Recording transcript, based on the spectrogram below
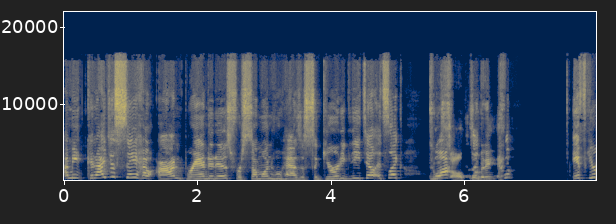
I mean, can I just say how on brand it is for someone who has a security detail? It's like to walk, assault somebody. Like, if you're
